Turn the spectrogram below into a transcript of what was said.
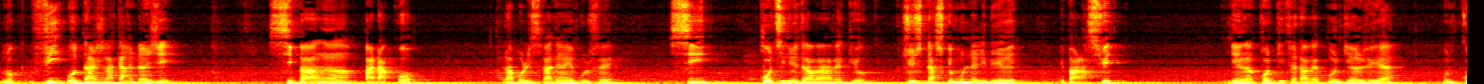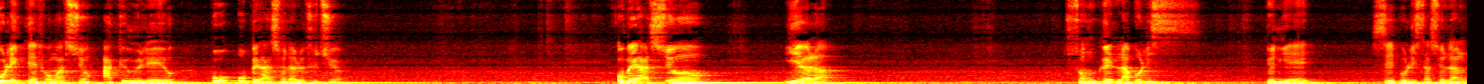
donk vi otaj la kan denje, si paran pa dako, la polis pa gen yon pou l fè, si kontinu travè avèk yo, jisk aske moun nan libere, e par la suite, gen yon konti fèt avèk moun ki yon levè ya, pou n kolekte informasyon, akumule yo, pou operasyon dan le futur. Operasyon hier là, son grain de la police que c'est police nationale.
